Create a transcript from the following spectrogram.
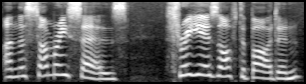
and the summary says Three years after Barden,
